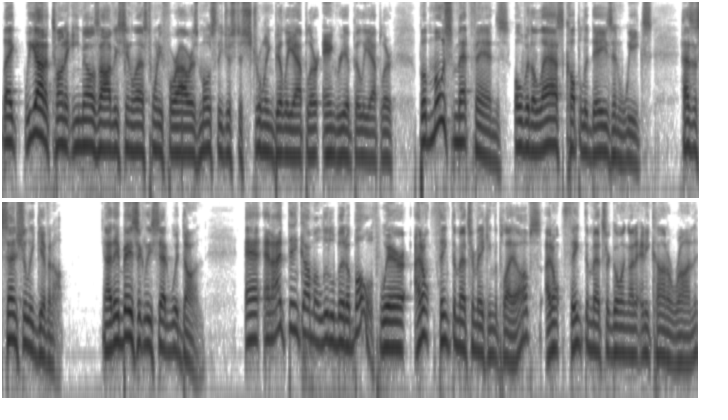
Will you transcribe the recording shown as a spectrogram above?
Like, we got a ton of emails, obviously, in the last 24 hours, mostly just destroying Billy Eppler, angry at Billy Eppler. But most Met fans over the last couple of days and weeks has essentially given up. Now, they basically said, we're done. And, and I think I'm a little bit of both, where I don't think the Mets are making the playoffs. I don't think the Mets are going on any kind of run.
